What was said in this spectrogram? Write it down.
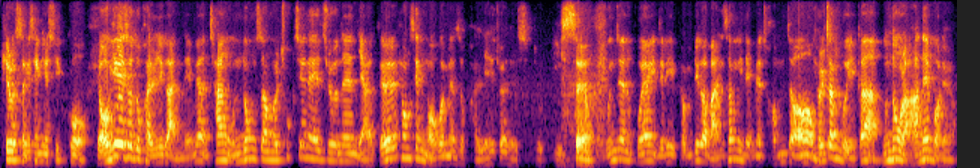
필요성이 생길 수 있고 여기에서도 관리가 안 되면 장 운동성을 촉진해주는 약을 평생 먹으면서 관리해줘야 될 수도 있어요. 문제는 고양이들이 변비가 만성이 되면 점점 결장 부위가 운동을 안 해버려요.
